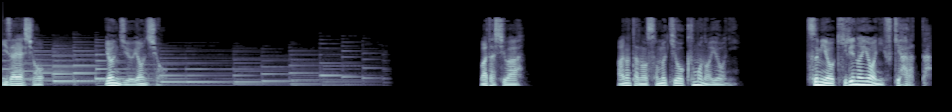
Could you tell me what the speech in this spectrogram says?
イザヤ書44章。私はあなたの背きを雲のように罪を霧のように吹き払った。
